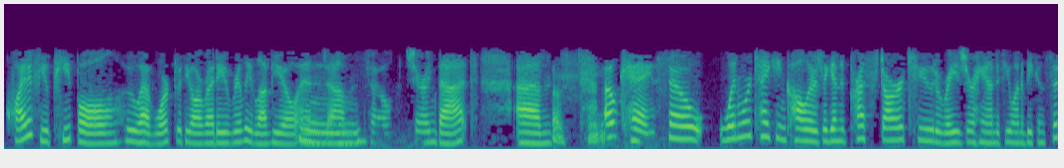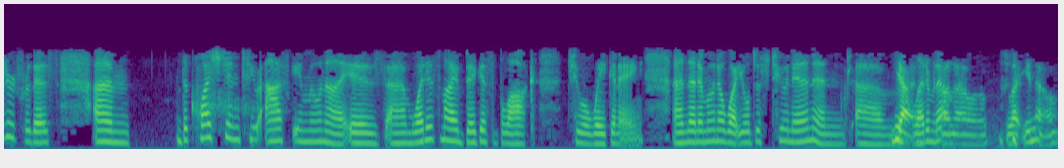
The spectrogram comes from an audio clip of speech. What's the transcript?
quite a few people who have worked with you already really love you, and um, hmm. so sharing that. Um, okay, so when we're taking callers, again, press star two to raise your hand if you want to be considered for this. Um, the question to ask Emunah is, um, what is my biggest block to awakening? And then Emunah, what you'll just tune in and um, yes, let him know. And I will let you know,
